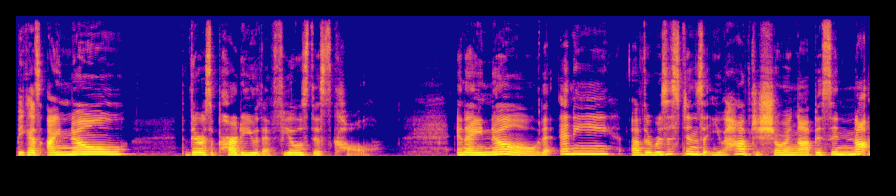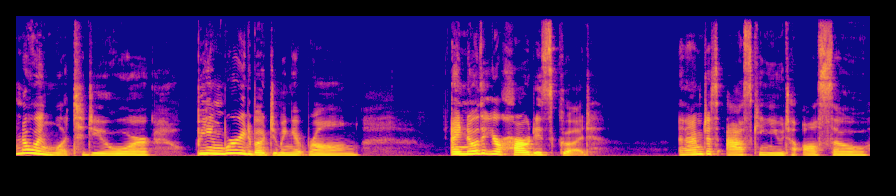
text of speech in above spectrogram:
because I know that there is a part of you that feels this call. And I know that any of the resistance that you have to showing up is in not knowing what to do or being worried about doing it wrong. I know that your heart is good. And I'm just asking you to also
